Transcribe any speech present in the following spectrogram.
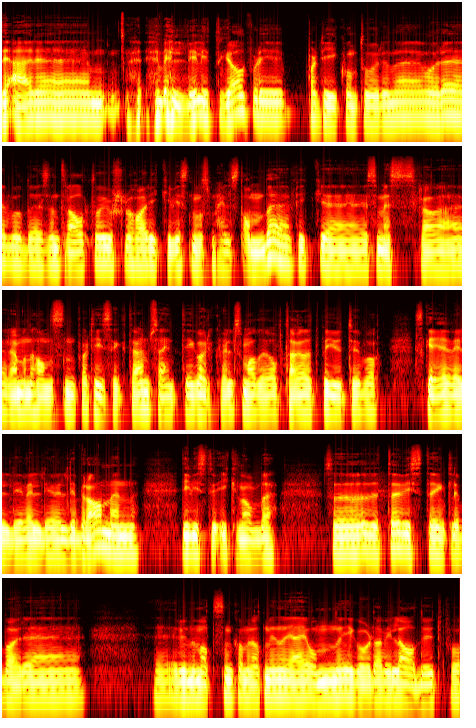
Det er eh, veldig lite grad, fordi partikontorene våre, både sentralt og i Oslo, har ikke visst noe som helst om det. Jeg fikk eh, SMS fra Raymond Hansen, partisekretæren, seint i går kveld, som hadde oppdaga dette på YouTube og skrev veldig, veldig, veldig bra, men de visste jo ikke noe om det. Så dette visste egentlig bare Rune Madsen, kameraten min, og jeg om i går da vi la det ut på,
